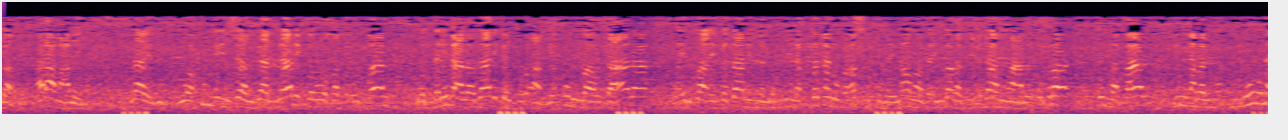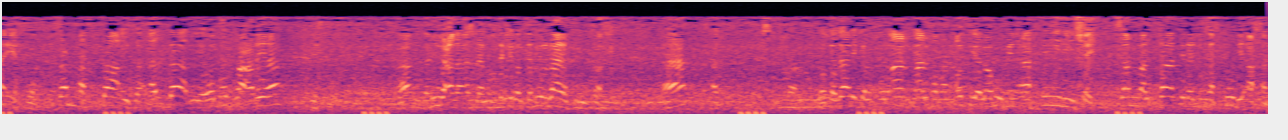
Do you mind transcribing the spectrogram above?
كافر. حرام علينا. لا يجوز. وكل إنسان قال ذلك فهو قد غفران والدليل على ذلك القرآن. يقول الله تعالى وإن طائفتان من المؤمنين اقتتلوا فأصلحوا بينهما فإن بغت إحداهما على الأخرى ثم قال إنما المؤمنون إخوة سمى الطائفة الباغية والمرضى عليها إخوة. هذا دليل على أن المرتكب الكبير لا يكون كافر ها؟ وكذلك القرآن قال فمن عفي له من اخيه شيء سمى القاتل للمقتول اخا.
